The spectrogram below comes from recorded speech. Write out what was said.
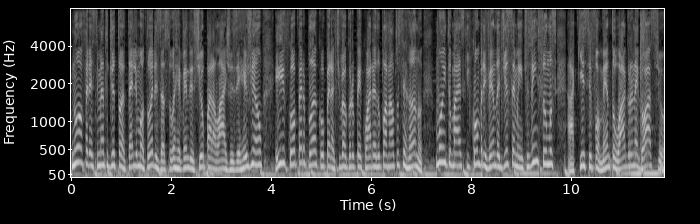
no oferecimento de Tortelli Motores, a sua revenda estilo para lajes e região, e Cooperplan, Cooperativa Agropecuária do Planalto Serrano. Muito mais que compra e venda de sementes e insumos, aqui se fomenta o agronegócio.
